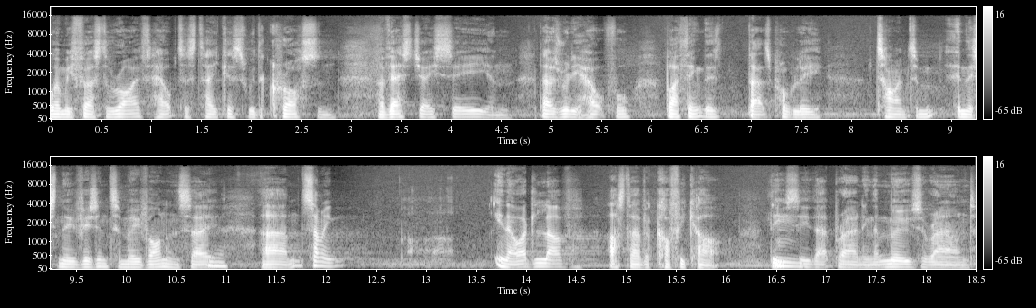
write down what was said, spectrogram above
when we first arrived, helped us take us with the cross and of SJC, and that was really helpful. But I think that that's probably time to in this new vision to move on and say Yeah. um, something. You know, I'd love us to have a coffee cart that you see that branding that moves around.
